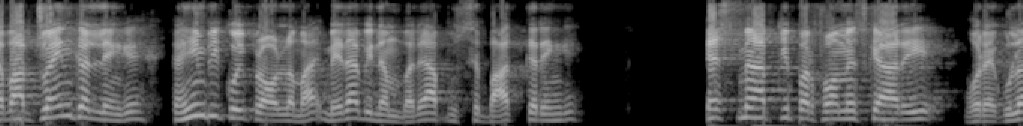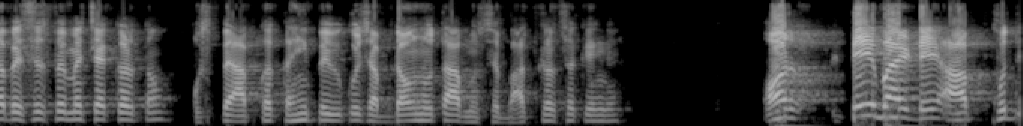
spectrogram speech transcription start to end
जब आप ज्वाइन कर लेंगे, कहीं भी कोई प्रॉब्लम आए, मेरा भी नंबर है, आप उससे बात करेंगे। टेस्ट में आपकी परफॉर्मेंस क्या आ रही है, वो रेगुलर बेसिस पे मैं चेक करता हूँ, उस पर आपका कहीं पे भी कुछ अप डाउन होता है, आप मुझसे बात कर सकेंगे। और डे बाय डे आप खुद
